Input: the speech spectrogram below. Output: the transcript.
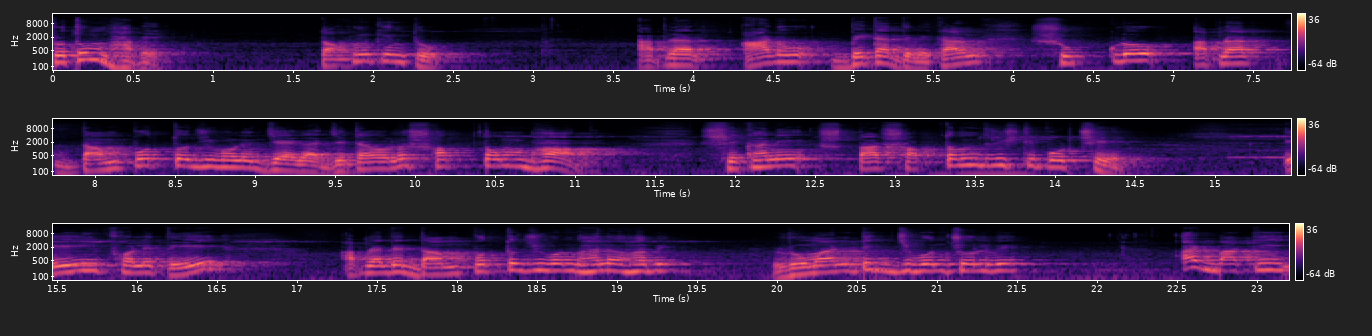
প্রথমভাবে তখন কিন্তু আপনার আরও বেটার দেবে। কারণ শুক্র আপনার দাম্পত্য জীবনের জায়গা, যেটা হলো সপ্তম ভাব, সেখানে তার সপ্তম দৃষ্টি পড়ছে। এই ফলেতে আপনাদের দাম্পত্য জীবন ভালো হবে, রোমান্টিক জীবন চলবে। আর বাকি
